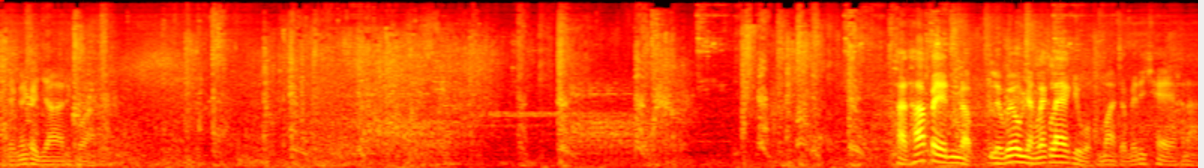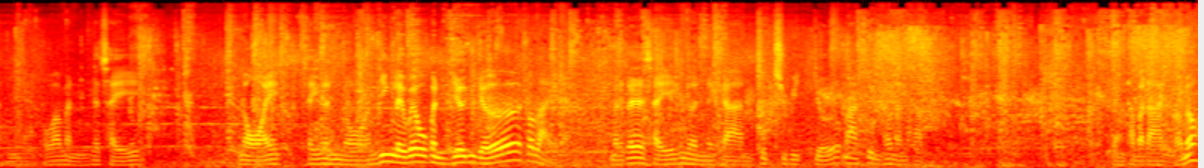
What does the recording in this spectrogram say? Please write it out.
เสียเงินกับยาดีกว่า แต่ถ้าเป็นแบบเลเวลยังแรก ๆ อยู่ผมอาจจะไม่ได้แคร์ขนาดนี้ เพราะว่ามันก็ใช้น้อยใช้เงินน้อยยิ่งเลเวลมันเยอะๆเท่าไหร่นี่ยมันก็จะใช้เงินในการทุบชีวิตเยอะมากขึ้นเท่านั้นครับเป็นธรรมดาอยู่แล้วเนาะ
